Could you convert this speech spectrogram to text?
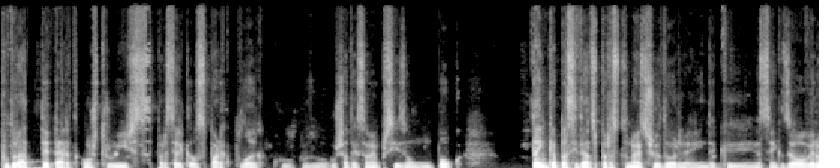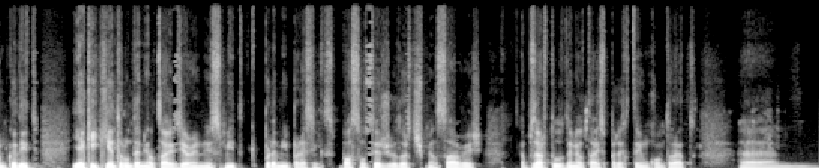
poderá tentar construir-se para ser aquele spark plug que, os Celtics também precisam um pouco. Tem capacidades para se tornar esse jogador, ainda que ainda tem que desenvolver um bocadito. E é aqui que entram Daniel Tice e Aaron Smith, que para mim parecem que possam ser jogadores dispensáveis. Apesar de tudo, Daniel Tice parece que tem um contrato um,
